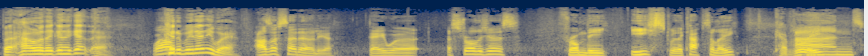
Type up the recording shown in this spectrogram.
But how are they going to get there? Well- Could have been anywhere. As I said earlier, they were astrologers from the east with a capital E. Capital E. And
